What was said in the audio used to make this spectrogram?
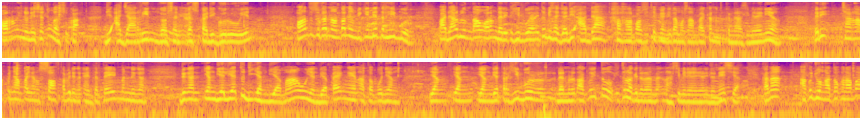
orang Indonesia tuh nggak suka diajarin nggak usah nggak suka diguruin orang tuh suka nonton yang bikin dia terhibur. Padahal belum tahu orang dari hiburan itu bisa jadi ada hal-hal positif yang kita mau sampaikan untuk generasi milenial. Jadi cara penyampaian yang soft tapi dengan entertainment dengan dengan yang dia lihat tuh yang dia mau yang dia pengen ataupun yang yang yang yang dia terhibur. Dan menurut aku itu itulah generasi milenial Indonesia. Karena aku juga nggak tahu kenapa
